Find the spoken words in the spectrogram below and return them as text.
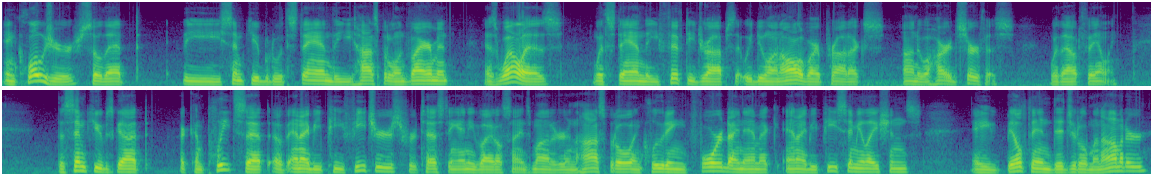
enclosure so that the SimCube would withstand the hospital environment as well as withstand the 50 drops that we do on all of our products onto a hard surface without failing. The SimCube's got a complete set of NIBP features for testing any vital signs monitor in the hospital, including four dynamic NIBP simulations, a built-in digital manometer,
